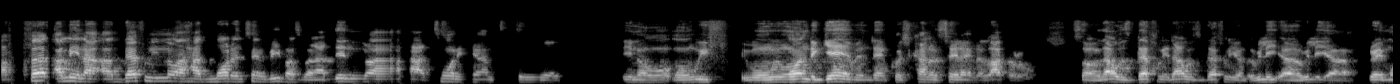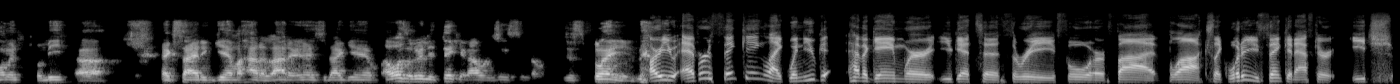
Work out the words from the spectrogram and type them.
I felt, I mean, I, I, definitely know I had more than 10 rebounds, but I didn't know I had 20 until, you know, when we when we won the game and then Coach kind of said that in the locker room. So that was definitely, that was definitely a really, uh, really uh, great moment for me. Uh, exciting game. I had a lot of energy that game. I wasn't really thinking. I was just, you know, just playing. Are you ever thinking like when you get, have a game where you get to three, four, five blocks? Like, what are you thinking after each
